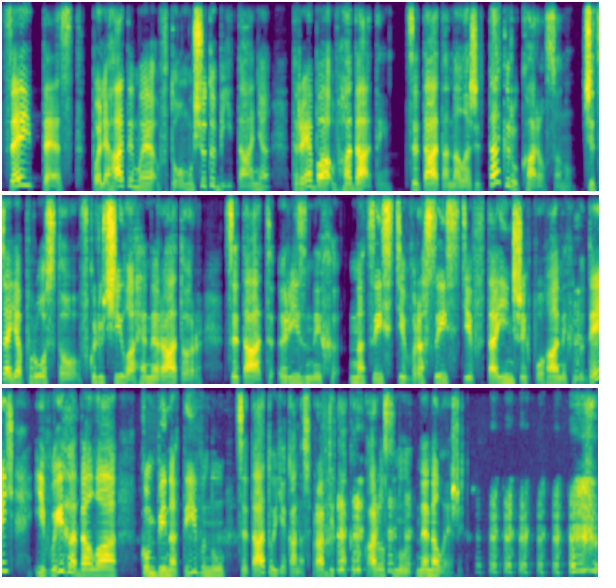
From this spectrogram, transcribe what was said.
цей тест полягатиме в тому, що тобі, Таня, треба вгадати. Цитата належить Такеру Карлсону? Чи це я просто включила генератор цитат різних нацистів, расистів та інших поганих людей і вигадала комбінативну цитату, яка насправді Такеру Карлсону не належить?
